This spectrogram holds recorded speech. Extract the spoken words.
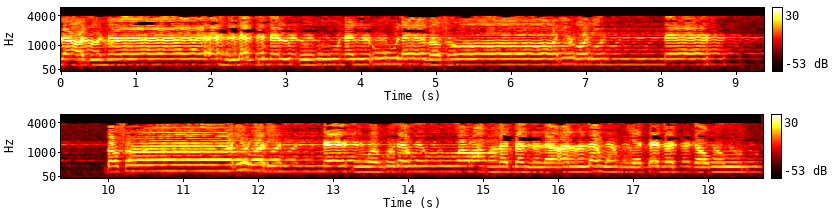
بعد ما أهلكنا القرون الأولى بصائر للناس بصائر للناس وهدى ورحمة لعلهم يتذكرون.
